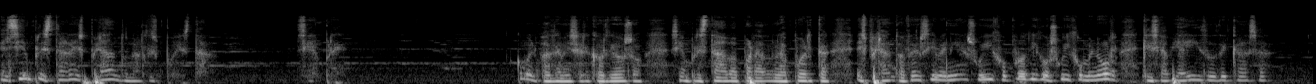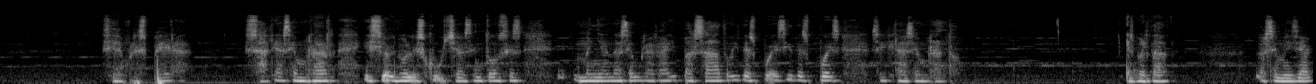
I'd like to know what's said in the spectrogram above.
Él siempre estará esperando una respuesta. Siempre. Como el Padre Misericordioso siempre estaba parado en la puerta esperando a ver si venía su hijo pródigo, su hijo menor, que se había ido de casa siempre espera, sale a sembrar y si hoy no le escuchas, entonces mañana sembrará y pasado y después y después seguirá sembrando. Es verdad, la semilla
